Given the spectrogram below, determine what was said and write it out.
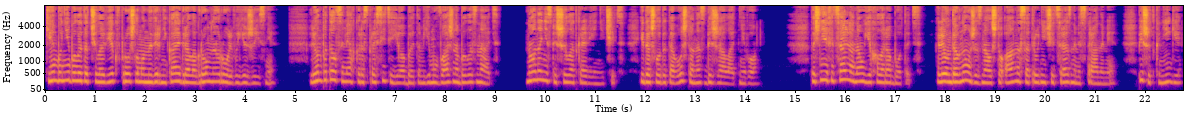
Кем бы ни был этот человек, в прошлом он наверняка играл огромную роль в ее жизни. Леон пытался мягко расспросить ее об этом, ему важно было знать. Но она не спешила откровенничать, и дошло до того, что она сбежала от него. Точнее, официально она уехала работать. Леон давно уже знал, что Анна сотрудничает с разными странами, пишет книги,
